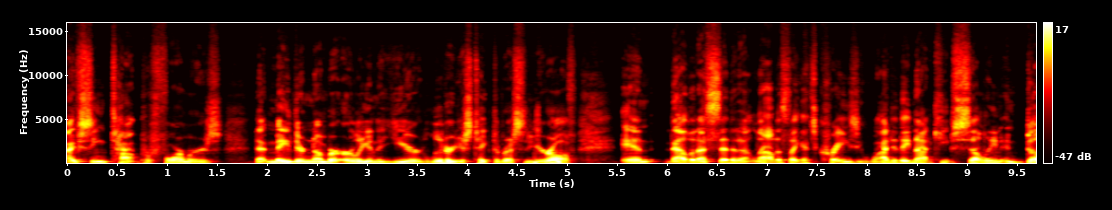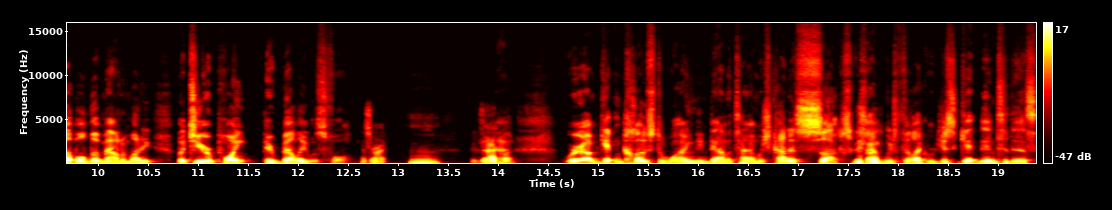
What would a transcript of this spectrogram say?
I've seen top performers that made their number early in the year literally just take the rest of the year off. And now that I said it out loud, it's like, that's crazy. Why did they not keep selling and double the amount of money? But to your point, their belly was full. That's right. Mm. Exactly. Yeah. We're um, getting close to winding down the time, which kind of sucks because I would feel like we're just getting into this.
